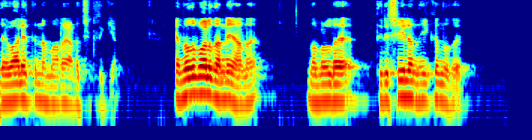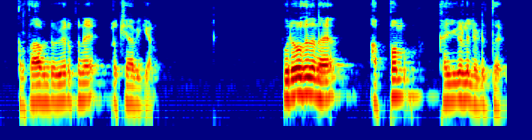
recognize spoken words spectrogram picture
ദേവാലയത്തിന്റെ മറ അടച്ചിട്ടിരിക്കുകയാണ്. എന്നതുപോലെ തന്നെയാണ് നമ്മളുടെ തിരശ്ശീല നീക്കുന്നത് കർത്താവിന്റെ ഉയർപ്പിനെ പ്രഖ്യാപിക്കുകയാണ്. പുരോഹിതന് അപ്പം കൈകളിലെടുത്ത്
